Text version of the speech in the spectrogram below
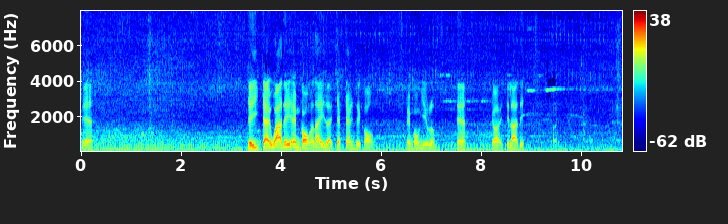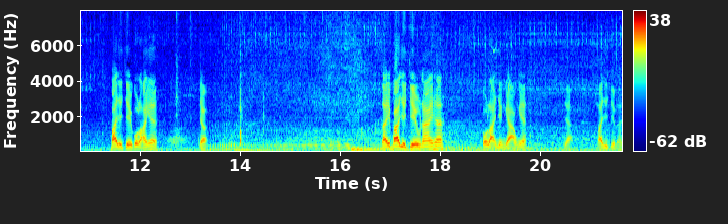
Nha. Chị chạy qua đi, em còn ở đây là chắc chắn sẽ còn. Em còn nhiều lắm. Nha. Rồi, chị lại đi. Rồi. Ba giờ chiều cô lại nha. Dạ. Đây 3 giờ chiều nay ha. Cô lại nhận gạo nha. Dạ 3 giờ chiều nay.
